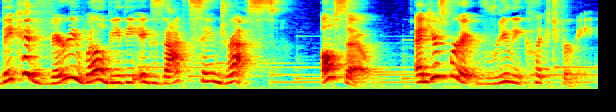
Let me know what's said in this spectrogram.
they could very well be the exact same dress. Also, and here's where it really clicked for me.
